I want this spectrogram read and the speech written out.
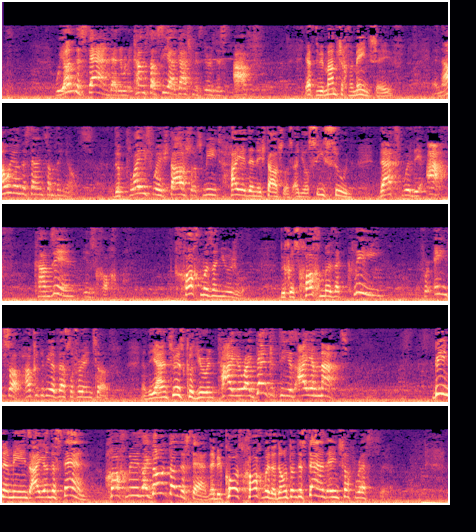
We understand that when it comes to Asiyah Agashmis, there's this Af. You have to be Mamshach for main save. And now we understand something else. The place where Ishtashlos meets higher than Ishtashlos, and you'll see soon, that's where the Af comes in, is Chokhmah. Chokhmah is unusual. Because Chokhmah is a Kli for Ein Sof. How could you be a vessel for Ein Sof? And the answer is because your entire identity is I am not. Bina means I understand. Chokhmah is I don't understand. And because Chokhmah is I don't understand, Ein Sof rests there.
